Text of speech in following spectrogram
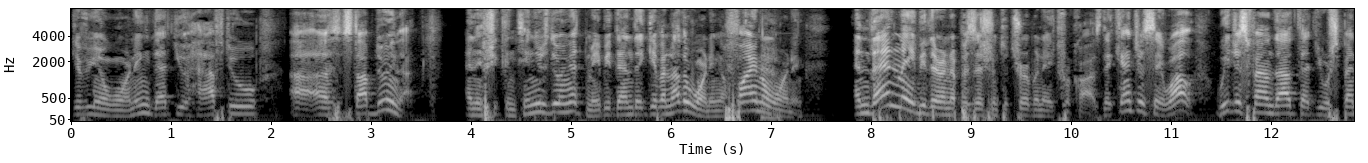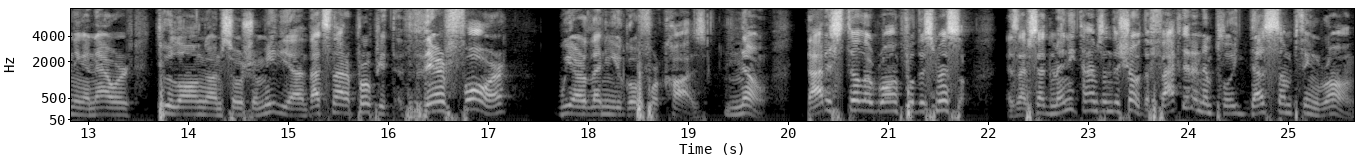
Give you a warning that you have to uh, uh, stop doing that. And if she continues doing it, maybe then they give another warning, a final warning. And then maybe they're in a position to terminate for cause. They can't just say, well, we just found out that you were spending an hour too long on social media. That's not appropriate. Therefore, we are letting you go for cause. No. That is still a wrongful dismissal. As I've said many times on the show, the fact that an employee does something wrong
